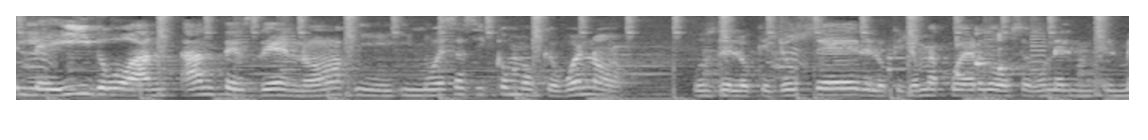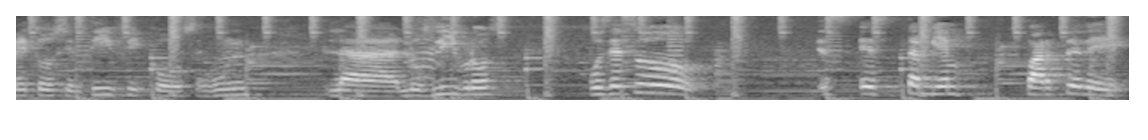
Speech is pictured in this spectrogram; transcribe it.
leído antes de, ¿no? Y, no es así como que, bueno, pues de lo que yo sé, de lo que yo me acuerdo, según el, método científico, según los libros, pues eso es, también parte de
